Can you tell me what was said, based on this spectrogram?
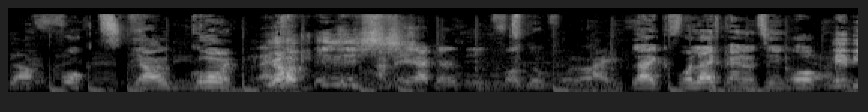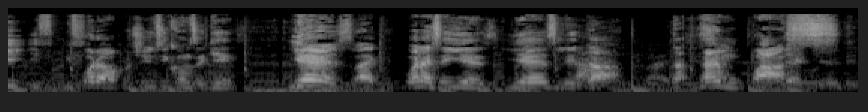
you are fucked. You are gone. Like, you are finished. American say fuck them for life. Like for life kind of thing. Or Yeah. maybe if before the opportunity comes again, years. Like when I say years, years later, Like, that time will pass. decades later.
